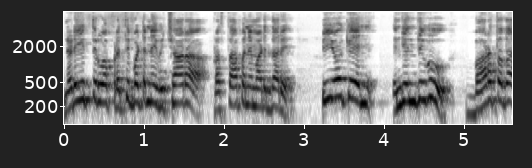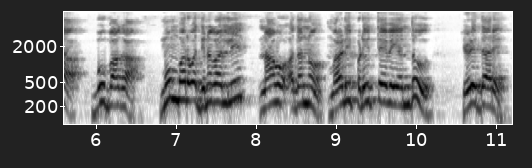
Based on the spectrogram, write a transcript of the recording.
ನಡೆಯುತ್ತಿರುವ ಪ್ರತಿಭಟನೆ ವಿಚಾರ ಪ್ರಸ್ತಾಪನೆ ಮಾಡಿದ್ದಾರೆ. ಪಿಒಕೆ ಎಂದೆಂದಿಗೂ ಭಾರತದ ಭೂಭಾಗ. ಮುಂಬರುವ ದಿನಗಳಲ್ಲಿ ನಾವು ಅದನ್ನು ಮರಳಿ ಪಡೆಯುತ್ತೇವೆ ಎಂದು ಹೇಳಿದ್ದಾರೆ.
